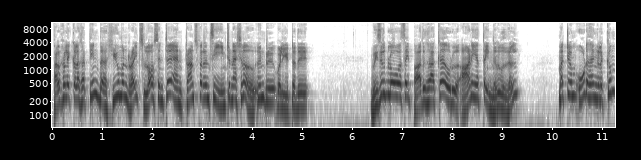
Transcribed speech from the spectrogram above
பல்கலைக்கழகத்தின் the human rights law centre and transparency international இன்று வெளியிட்டது. விசில் புளோவர்ஸை பாதுகாக்க ஒரு ஆணையத்தை நிறுவுதல் மற்றும் ஊடகங்களுக்கும்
